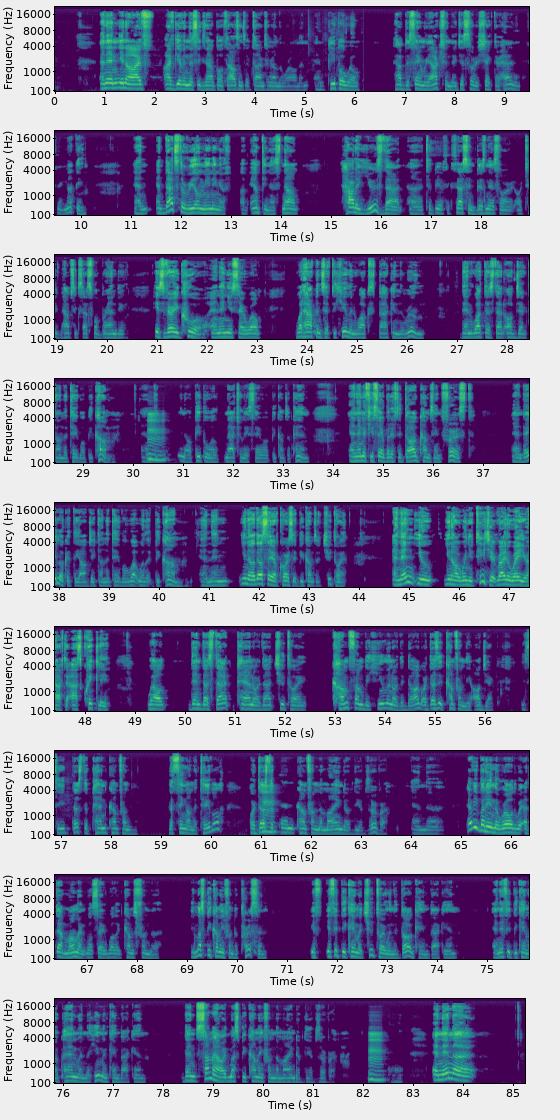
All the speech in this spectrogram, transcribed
And then, you know, I've I've given this example thousands of times around the world, and, and people will have the same reaction. They just sort of shake their head and say nothing and and that's the real meaning of of emptiness. Now how to use that uh, to be a success in business or or to have successful branding is very cool. And then you say well what happens if the human walks back in the room? Then what does that object on the table become? And mm. you know people will naturally say well it becomes a pen. And then if you say but if the dog comes in first and they look at the object on the table, what will it become? And then, you know, they'll say, of course, it becomes a chew toy. And then you you know, when you teach it right away, you have to ask quickly, well, then does that pen or that chew toy come from the human or the dog, or does it come from the object? You see, does the pen come from the thing on the table, or does mm-hmm. the pen come from the mind of the observer? And uh, everybody in the world at that moment will say, well, it comes from the, it must be coming from the person. If, if it became a chew toy when the dog came back in, and if it became a pen when the human came back in, then somehow it must be coming from the mind of the observer. Mm. and then, uh,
